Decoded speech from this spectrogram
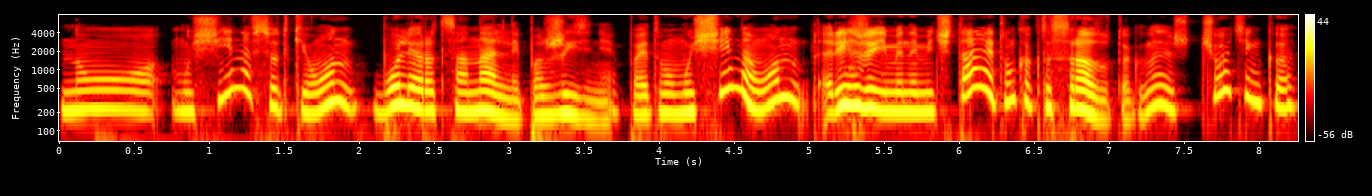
Но мужчина все-таки он более рациональный по жизни, поэтому мужчина он реже именно мечтает, он как-то сразу так, знаешь, четенько,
